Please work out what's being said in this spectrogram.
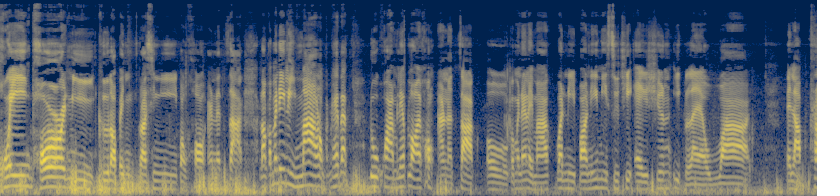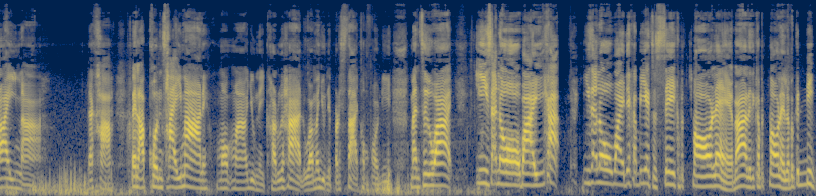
ควีนพรณีคือเราเป็นราชินีปกครองอาณาจักร เราก็ไม่ได้รีมากเราก็แค่แบบดูความเรียบร้อยของอาณาจักรเออก็ไม่ได้อะไรมาก วันนี้ปอนนี่มี situation อีกแล้วว่า ไปรับไพร่มานะคะ ไปรับคนใช้มาเนี่ยมามาอยู่ในคารุหาสน์หรือว่ามาอยู่ในปราสาทของพอดี มันชื่อว่า อีสโนไวท์ค่ะ อีสโนไวท์เนี่ยค่ะไม่อยากจะเซ่กับตอแหลมากเลยนะคะตอแหลแล้วมันก็ดิก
